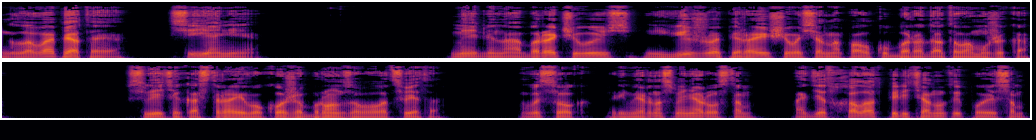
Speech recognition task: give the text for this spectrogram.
Глава пятая. Сияние. Медленно оборачиваюсь и вижу опирающегося на палку бородатого мужика. В свете костра его кожа бронзового цвета. Высок, примерно с меня ростом, одет в халат, перетянутый поясом,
